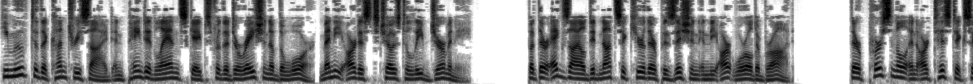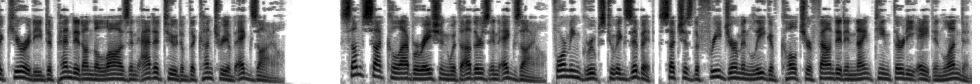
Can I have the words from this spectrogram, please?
He moved to the countryside and painted landscapes for the duration of the war. Many artists chose to leave Germany. But their exile did not secure their position in the art world abroad. Their personal and artistic security depended on the laws and attitude of the country of exile. Some sought collaboration with others in exile, forming groups to exhibit, such as the Free German League of Culture founded in 1938 in London.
